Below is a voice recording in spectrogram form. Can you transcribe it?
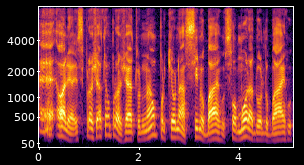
É, olha, esse projeto é um projeto não porque eu nasci no bairro, sou morador do bairro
